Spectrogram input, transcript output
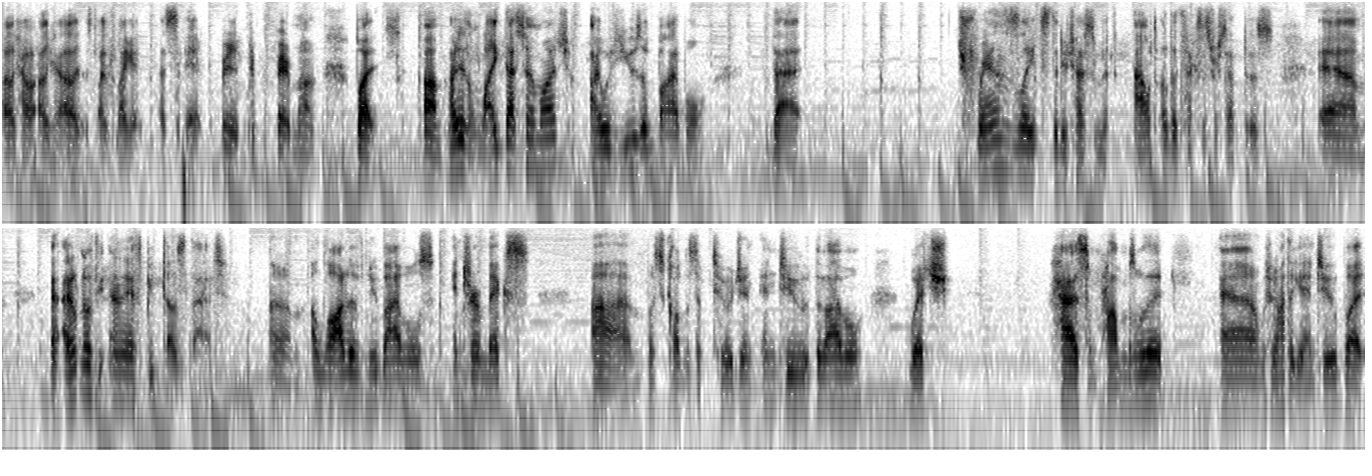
I like how I like how I like it. That's it. Bare amount. But um, if I didn't like that so much, I would use a Bible that translates the New Testament out of the Textus Receptus. Um, and I don't know if the NASB does that. Um, a lot of new Bibles intermix um, what's called the Septuagint into the Bible, which has some problems with it, uh, which we don't have to get into. But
